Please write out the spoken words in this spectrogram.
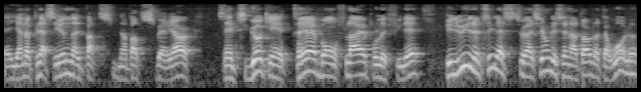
Euh, il en a placé une dans, le parti, dans la partie supérieure. C'est un petit gars qui a un très bon flair pour le filet. Puis lui, tu sais, la situation des sénateurs d'Ottawa,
